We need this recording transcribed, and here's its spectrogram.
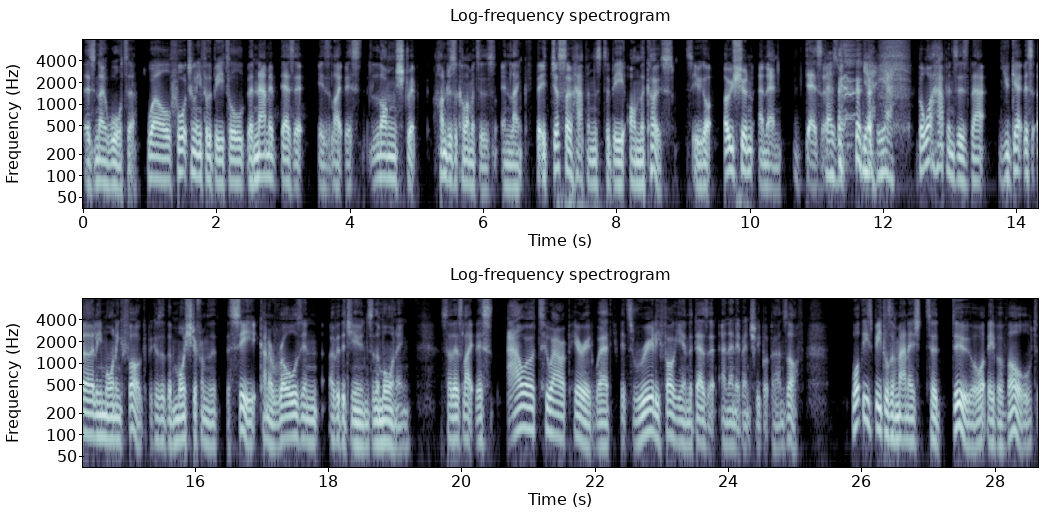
There's no water. Well, fortunately for the beetle, the Namib Desert is like this long strip, hundreds of kilometers in length. But it just so happens to be on the coast. So you've got ocean and then desert. Desert. Yeah, yeah. But what happens is that you get this early morning fog because of the moisture from the, the sea. It kind of rolls in over the dunes in the morning. So there's like this hour, two hour period where it's really foggy in the desert and then eventually burns off. What these beetles have managed to do, or what they've evolved,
